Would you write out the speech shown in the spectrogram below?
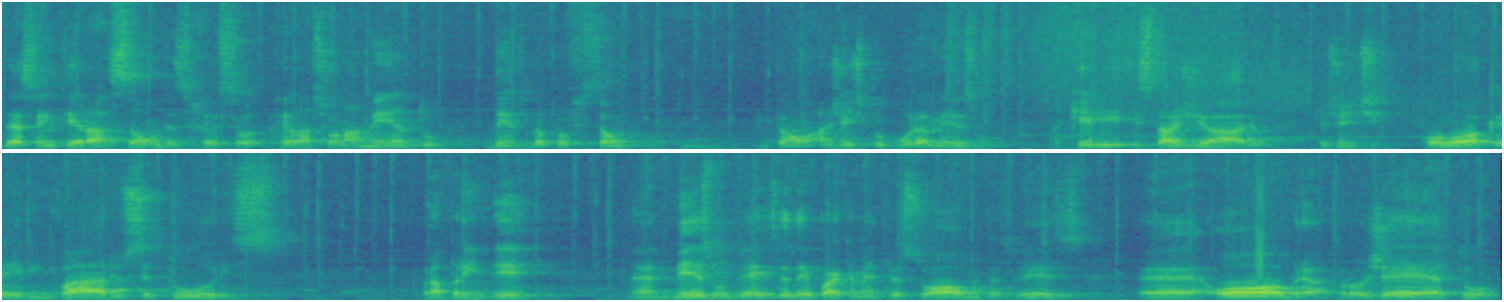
dessa interação, desse relacionamento dentro da profissão. Então a gente procura mesmo aquele estagiário que a gente coloca ele em vários setores para aprender, né? mesmo desde o departamento pessoal muitas vezes, é, obra, projeto,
